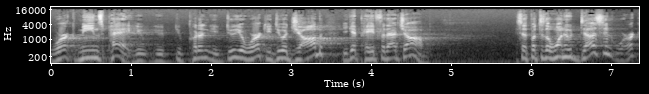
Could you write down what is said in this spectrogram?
Work means pay. You, you, you, put in, you do your work, you do a job, you get paid for that job. He says, but to the one who doesn't work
